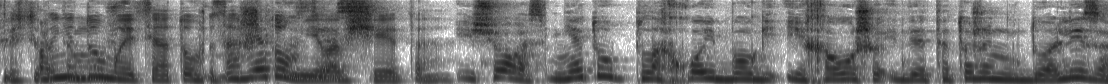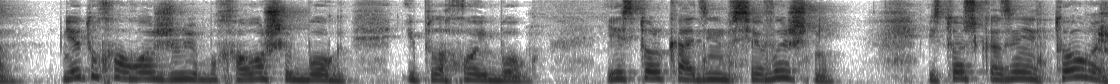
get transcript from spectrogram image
То есть вы не думаете о том, за что мне вообще это? Еще раз, нету плохой Бог и хороший, это тоже не дуализм. Нету хороший, хороший Бог и плохой Бог. Есть только один Всевышний. И с точки зрения Торы,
